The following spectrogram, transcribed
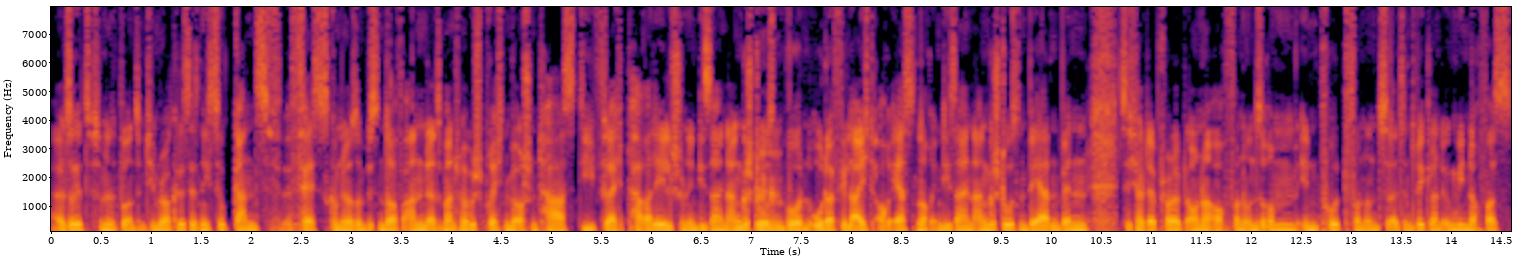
also jetzt zumindest bei uns im Team Rocket ist das nicht so ganz fest. Es kommt immer so ein bisschen drauf an. Also manchmal besprechen wir auch schon Tasks, die vielleicht parallel schon in Design angestoßen mhm. wurden oder vielleicht auch erst noch in Design angestoßen werden, wenn sich halt der Product Owner auch von unserem Input, von uns als Entwicklern irgendwie noch was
